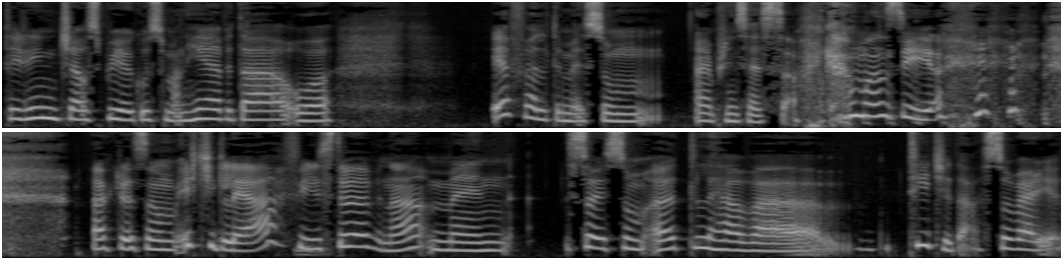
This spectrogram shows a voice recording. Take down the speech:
det rinja och spyr god som man hävda och jag följde mig som en prinsessa kan man säga. Akkurat som inte glad för stövna men så som ödel var teacher där så var jag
